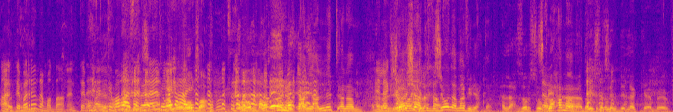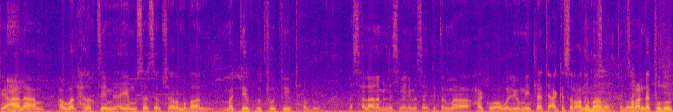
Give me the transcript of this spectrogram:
يعني آه، أنت برا. رمضان أنت بعرف أنت طب عايش أوروبا. أوروبا. يعني على النت أنا شغل. التلفزيون لا ما فيني أحضر. هلا حضر شو صراحة في- ما آه، بحضر شغله بدي لك في عالم أول حلقتين من أي مسلسل بشهر رمضان ما كثير بتفوت فيه بتحبه. بس هلا أنا بالنسبة لي مثلا كثر ما حكوا أول يومين ثلاثة على كسر عظم تماماً، تماماً. صار عندك فضول انك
